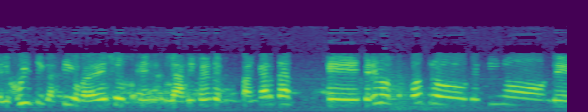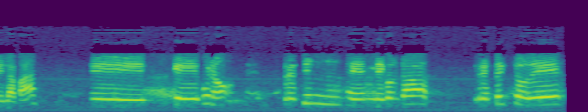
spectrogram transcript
el juicio y castigo para ellos en las diferentes pancartas Eh, tenemos otro vecino de La Paz, eh, que, bueno, recién eh, me contabas respecto de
